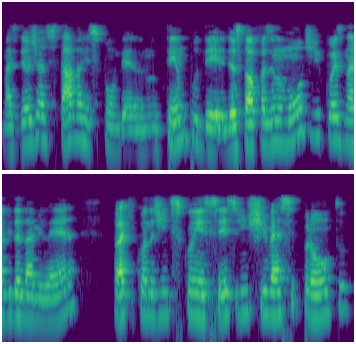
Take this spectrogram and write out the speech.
Mas Deus já estava respondendo no tempo dele. Deus estava fazendo um monte de coisa na vida da Milena para que quando a gente se conhecesse, a gente estivesse pronto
